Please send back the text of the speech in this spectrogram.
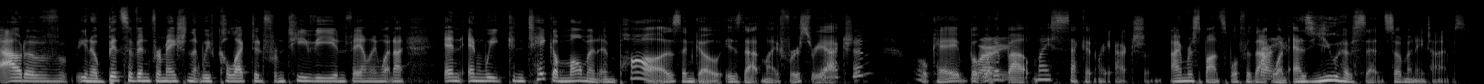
out of you know bits of information that we've collected from TV and family and whatnot, and and we can take a moment and pause and go, is that my first reaction? Okay, but what about my second reaction? I'm responsible for that Right. one, as you have said so many times.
